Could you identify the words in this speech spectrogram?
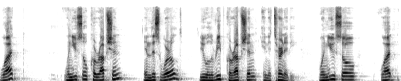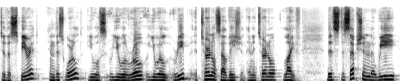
what? When you sow corruption, in this world, you will reap corruption in eternity. When you sow what to the spirit in this world, you will you will ro- you will reap eternal salvation and eternal life. This deception that we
